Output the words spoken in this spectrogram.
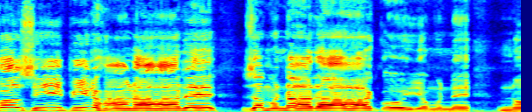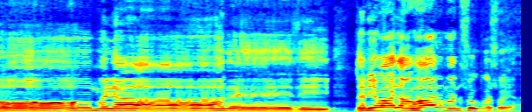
પછી પીરહાણા રે. જમનારા કોઈ અમને નો મળ્યા રે જી. ધન્યવાદ, આભાર, મનસુખ વસોયા.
